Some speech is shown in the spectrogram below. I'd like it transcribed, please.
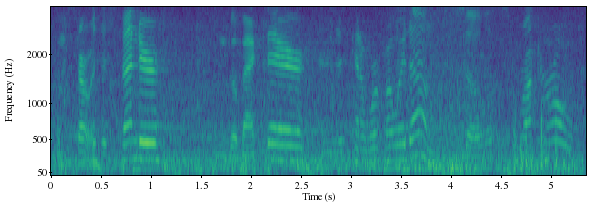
I'm gonna start with this fender. I'm gonna go back there kind of work my way down. So let's rock and roll.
